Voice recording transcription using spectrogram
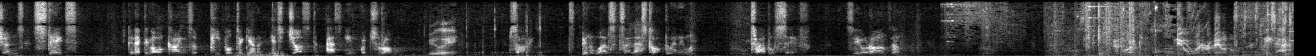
Federations, coalitions, states, connecting all kinds of people together. It's just asking for trouble. Really? Sorry. It's been a while since I last talked to anyone. Travel safe. See you around, then. Good work. New order available. Please act.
